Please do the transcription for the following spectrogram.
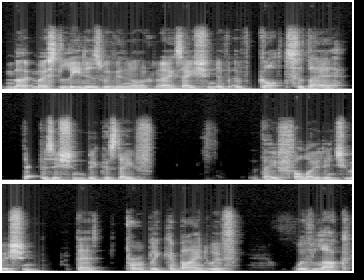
most leaders within an organization have, have got to their, their position because they've they've followed intuition. They're probably combined with with luck,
